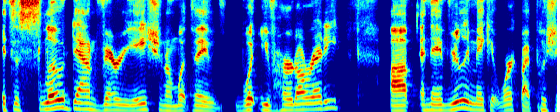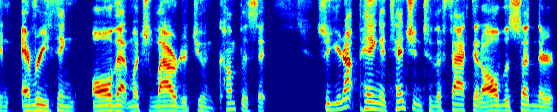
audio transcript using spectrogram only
It's a slowed down variation on what they've what you've heard already. Uh, and they really make it work by pushing everything all that much louder to encompass it. So you're not paying attention to the fact that all of a sudden they're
